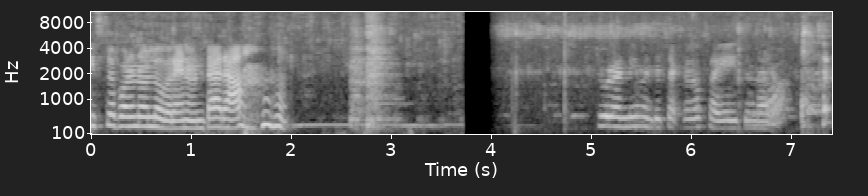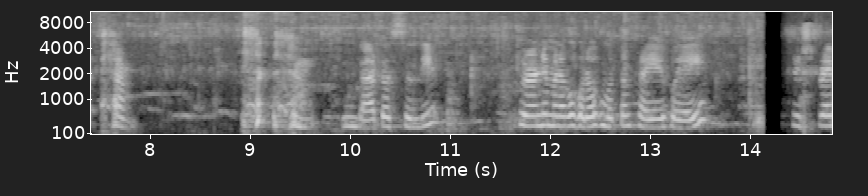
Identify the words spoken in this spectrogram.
ఇష్టపడిన వాళ్ళు ఎవరైనా ఉంటారా? చూడండి మంచి చక్కగా ఫ్రై అవుతున్నారు. ఘాట్ వస్తుంది. చూడండి మనకు ఒక రోజు మొత్తం ఫ్రై అయిపోయాయి. ఫిష్ ఫ్రై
